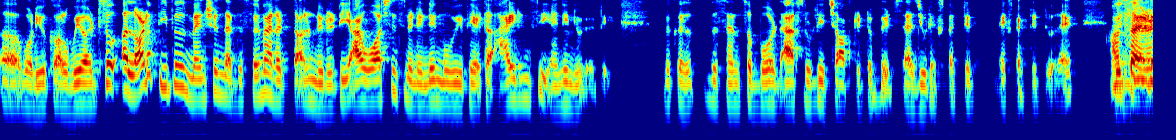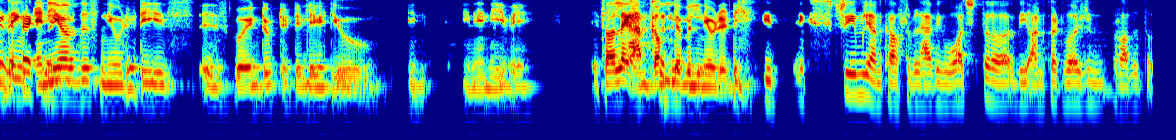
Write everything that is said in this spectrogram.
uh, what do you call weird. So a lot of people mentioned that this film had a ton of nudity. I watched this in an Indian movie theater. I didn't see any nudity because the censor board absolutely chopped it to bits as you'd expect it expect it to, right? Also, I don't think any me. of this nudity is, is going to titillate you in in any way. It's all like uncomfortable nudity. It's extremely uncomfortable. Having watched the the uncut version, rather the,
